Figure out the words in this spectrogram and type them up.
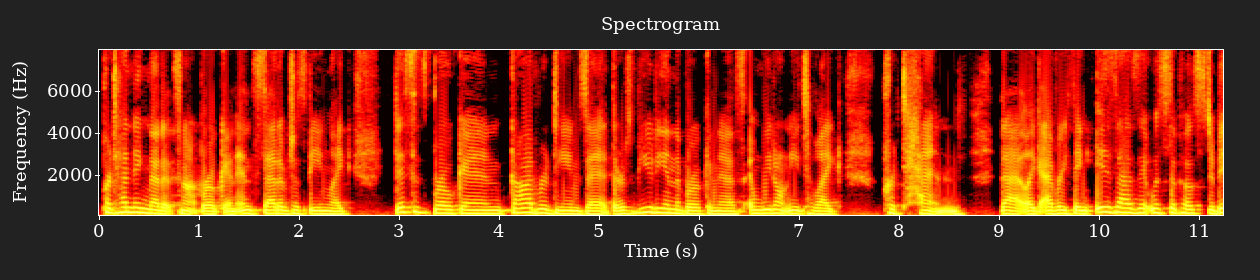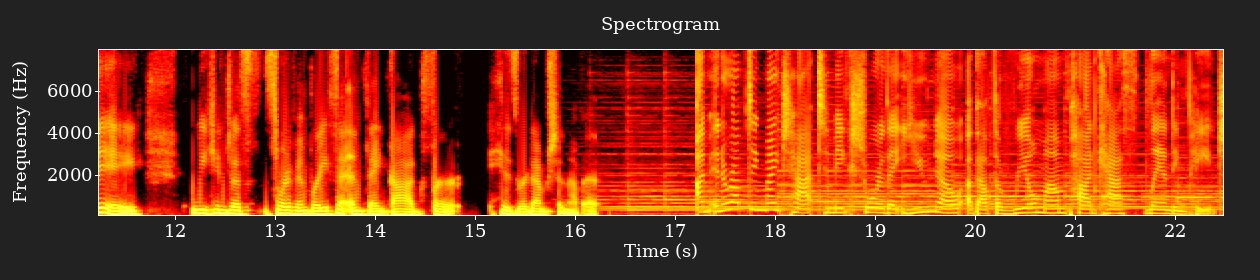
pretending that it's not broken instead of just being like this is broken. God redeems it. There's beauty in the brokenness and we don't need to like pretend that like everything is as it was supposed to be. We can just sort of embrace it and thank God for his redemption of it. Interrupting my chat to make sure that you know about the Real Mom Podcast landing page.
